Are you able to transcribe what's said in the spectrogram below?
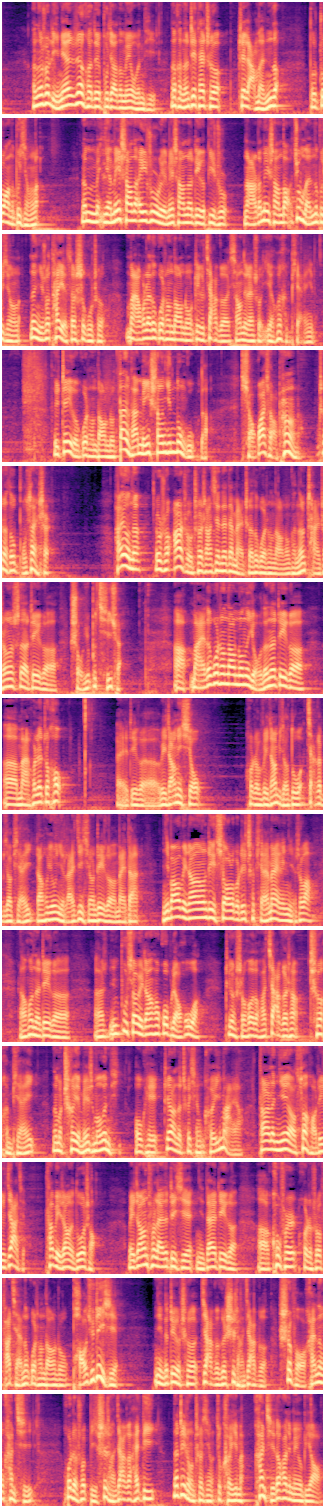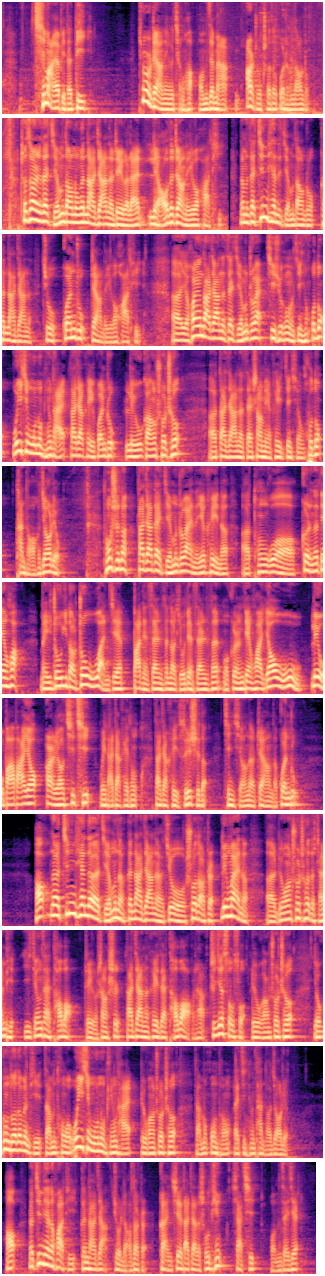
可能说里面任何的部件都没有问题，那可能这台车这俩门子都撞的不行了。那么没也没伤到 A 柱，也没伤到这个 B 柱，哪儿都没伤到，就门子不行了。那你说它也算事故车？买回来的过程当中，这个价格相对来说也会很便宜的。所以这个过程当中，但凡没伤筋动骨的，小刮小碰的，这都不算事儿。还有呢，就是说二手车商现在在买车的过程当中，可能产生是这个手续不齐全啊。买的过程当中呢，有的呢这个呃买回来之后，哎这个违章没销，或者违章比较多，价格比较便宜，然后由你来进行这个买单。你把我违章这销了，把这车便宜卖给你是吧？然后呢，这个呃，你不销违章的话过不了户啊。这个时候的话，价格上车很便宜，那么车也没什么问题。OK，这样的车型可以买呀。当然了，你也要算好这个价钱，它违章有多少，违章出来的这些，你在这个呃扣分或者说罚钱的过程当中，刨去这些，你的这个车价格跟市场价格是否还能看齐，或者说比市场价格还低，那这种车型就可以买。看齐的话就没有必要，起码要比它低。就是这样的一个情况，我们在买二手车的过程当中，这算是在节目当中跟大家呢这个来聊的这样的一个话题。那么在今天的节目当中，跟大家呢就关注这样的一个话题，呃，也欢迎大家呢在节目之外继续跟我进行互动。微信公众平台大家可以关注刘刚说车，呃，大家呢在上面可以进行互动、探讨和交流。同时呢，大家在节目之外呢也可以呢呃通过个人的电话。每周一到周五晚间八点三十分到九点三十分，我个人电话幺五五六八八幺二幺七七为大家开通，大家可以随时的进行呢这样的关注。好，那今天的节目呢，跟大家呢就说到这儿。另外呢，呃，刘刚说车的产品已经在淘宝这个上市，大家呢可以在淘宝上直接搜索“刘刚说车”，有更多的问题，咱们通过微信公众平台“刘刚说车”，咱们共同来进行探讨交流。好，那今天的话题跟大家就聊到这儿，感谢大家的收听，下期我们再见。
